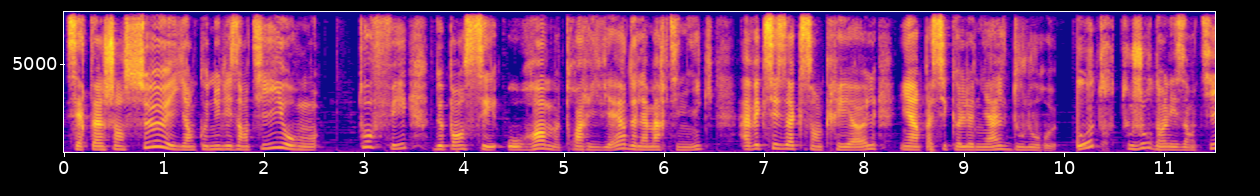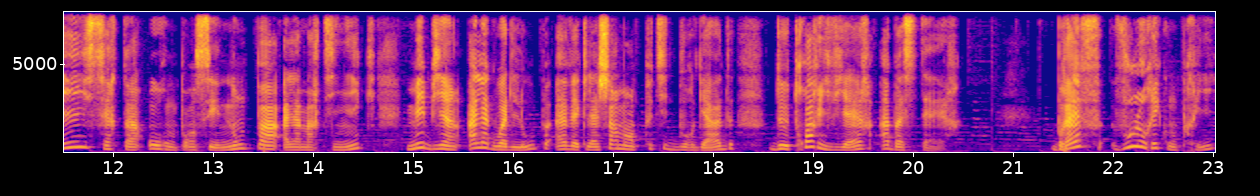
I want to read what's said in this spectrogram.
Certains chanceux ayant connu les Antilles auront au fait de penser au Rhum Trois-Rivières de la Martinique avec ses accents créoles et un passé colonial douloureux. D'autres, toujours dans les Antilles, certains auront pensé non pas à la Martinique, mais bien à la Guadeloupe avec la charmante petite bourgade de Trois-Rivières à Basse-Terre. Bref, vous l'aurez compris,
